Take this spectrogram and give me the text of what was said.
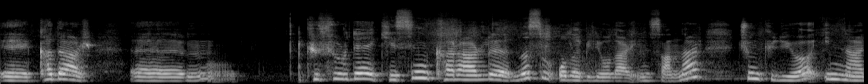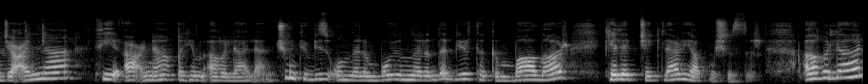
e, kadar e, küfürde kesin kararlı nasıl olabiliyorlar insanlar? Çünkü diyor inna cealna fi a'naqihim aglalen. Çünkü biz onların boyunlarında bir takım bağlar, kelepçekler yapmışızdır. Aglal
